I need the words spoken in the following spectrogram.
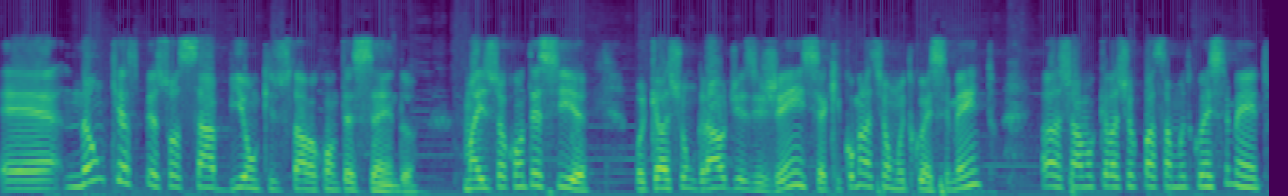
É, não que as pessoas sabiam que isso estava acontecendo, mas isso acontecia, porque elas tinham um grau de exigência que, como elas tinham muito conhecimento, elas achavam que elas tinham que passar muito conhecimento.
